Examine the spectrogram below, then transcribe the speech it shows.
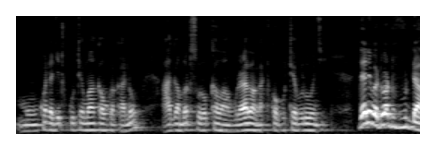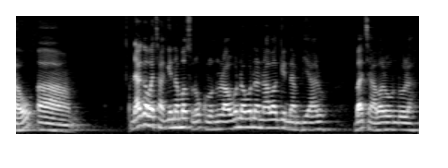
Mu nkwata gye tukuttemu akawuka kano agamba tusobola okukawangula alaba nga tukakutte bulungi then bwe tuba tuvudde awo n'agamba kyagenda maaso n'okulondola bonabona n'abagenda mu byalo bakyabalondola.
